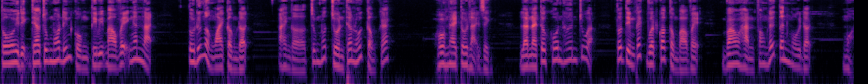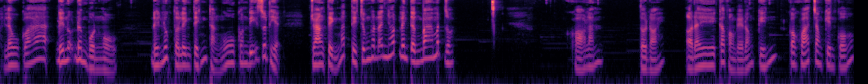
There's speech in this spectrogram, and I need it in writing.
Tôi định theo chúng nó đến cùng thì bị bảo vệ ngăn lại. Tôi đứng ở ngoài cổng đợi. Ai ngờ chúng nó chuồn theo lối cổng khác. Hôm nay tôi lại dình. Lần này tôi khôn hơn chú ạ. Tôi tìm cách vượt qua cổng bảo vệ, vào hẳn phòng lễ tân ngồi đợi. Ngồi lâu quá, đến nỗi đâm buồn ngủ. Đến lúc tôi linh tính thằng ngô con đĩ xuất hiện. Choàng tỉnh mắt thì chúng nó đã nhót lên tầng 3 mất rồi. Khó lắm. Tôi nói, ở đây các phòng đều đóng kín, có khóa trong kiên cố.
